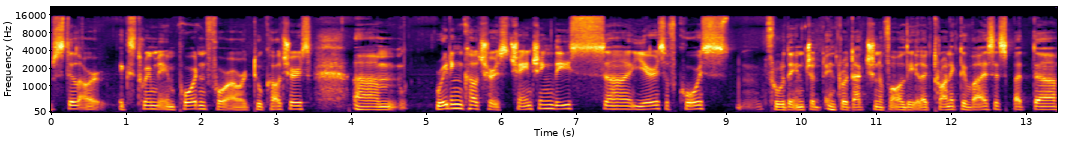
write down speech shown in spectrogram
still are extremely important for our two cultures. Um, reading culture is changing these uh, years, of course, through the intro introduction of all the electronic devices, but uh,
